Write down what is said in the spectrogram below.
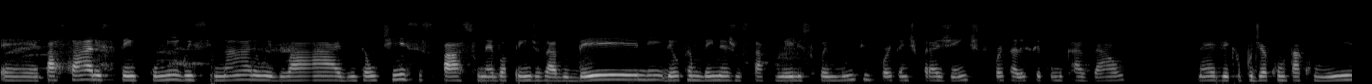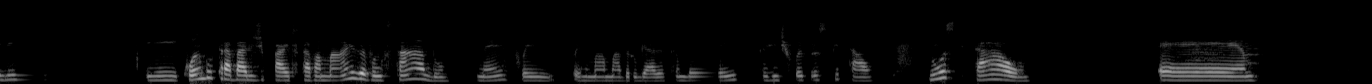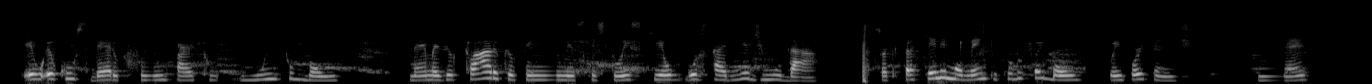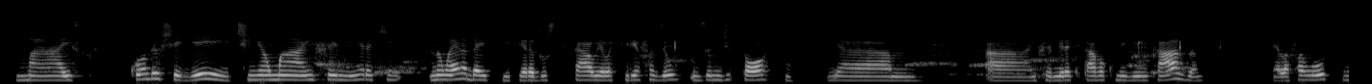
é, passaram esse tempo comigo, ensinaram o Eduardo, então tinha esse espaço né, do aprendizado dele, de eu também me ajustar com ele, isso foi muito importante para a gente se fortalecer como casal, né, ver que eu podia contar com ele. E quando o trabalho de parto estava mais avançado, né, foi, foi numa madrugada também, a gente foi para o hospital. No hospital, é, eu, eu considero que foi um parto muito bom, né? Mas eu, claro que eu tenho minhas questões que eu gostaria de mudar. Só que para aquele momento tudo foi bom, foi importante, né? Mas quando eu cheguei, tinha uma enfermeira que não era da equipe, era do hospital, e ela queria fazer o, o exame de toque. E a, a enfermeira que estava comigo em casa, ela falou que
